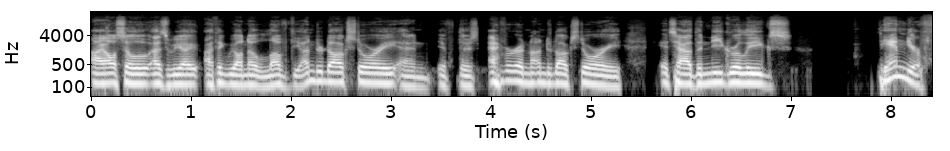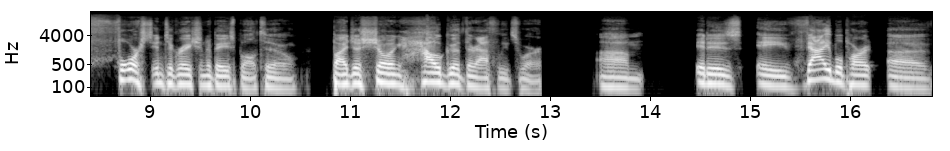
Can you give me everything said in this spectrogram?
I also, as we I, I think we all know, love the underdog story. And if there's ever an underdog story, it's how the Negro Leagues damn near forced integration of baseball too by just showing how good their athletes were. Um, it is a valuable part of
